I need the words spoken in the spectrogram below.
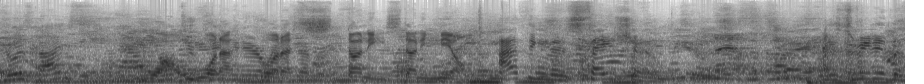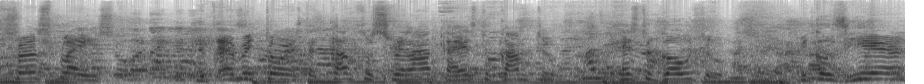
it was nice. Wow, what a what a it stunning, stunning meal. I think the station is really the first place that every tourist that comes to Sri Lanka has to come to, has to go to. Because here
